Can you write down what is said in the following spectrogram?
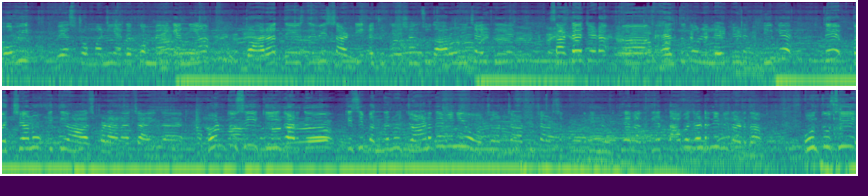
ਉਹ ਵੀ ਵੇਸਟ ਆਫ ਮਨੀ ਹੈ। ਦੇਖੋ, ਮੈਂ ਕਹਿੰਨੀ ਆ ਭਾਰਤ ਦੇਸ਼ ਦੇ ਵਿੱਚ ਸਾਡੀ ਐਜੂਕੇਸ਼ਨ ਸੁਧਾਰ ਹੋਣੀ ਚਾਹੀਦੀ ਹੈ। ਸਾਡਾ ਜਿਹੜਾ ਹੈਲਥ ਤੋਂ ਰਿਲੇਟਡ ਠੀਕ ਹੈ, ਤੇ ਬੱਚਿਆਂ ਨੂੰ ਇਤਿਹਾਸ ਪੜਾਉਣਾ ਚਾਹੀਦਾ ਹੈ। ਹੁਣ ਤੁਸੀਂ ਕੀ ਕਰਦੇ ਹੋ? ਕਿਸੇ ਬੰਦੇ ਨੂੰ ਜਾਣਦੇ ਵੀ ਨਹੀਂ ਹੋ 400 400 ਕਰੋੜ ਦੀ ਮੂਰਤੀਆਂ ਲੱਗਦੀਆਂ, ਤਾਂ ਬਜਟ ਨਹੀਂ ਵਿਗੜਦਾ। ਹੁਣ ਤੁਸੀਂ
